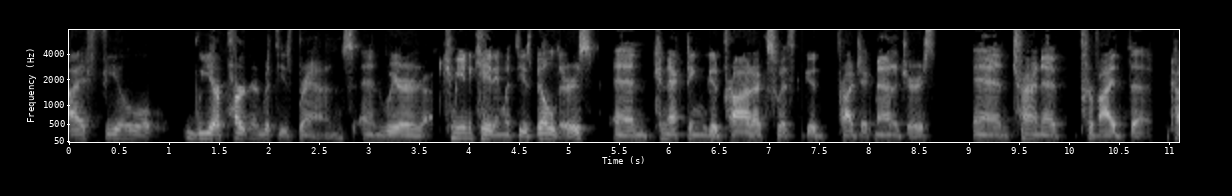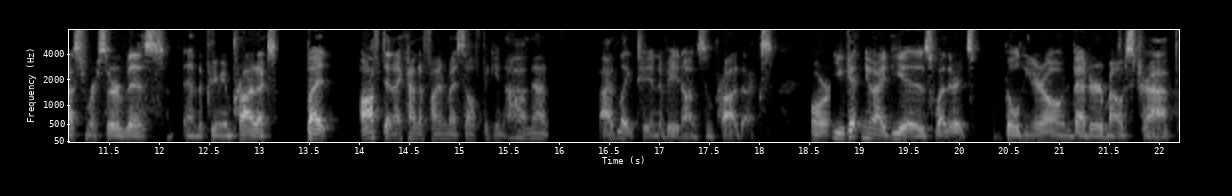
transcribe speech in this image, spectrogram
i feel we are partnered with these brands and we're communicating with these builders and connecting good products with good project managers and trying to provide the customer service and the premium products. But often I kind of find myself thinking, oh man, I'd like to innovate on some products. Or you get new ideas, whether it's building your own better mousetrap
